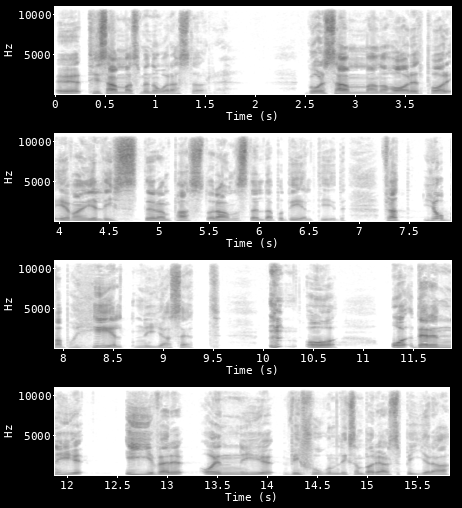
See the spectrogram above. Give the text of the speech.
eh, tillsammans med några större, går samman och har ett par evangelister och en pastor anställda på deltid för att jobba på helt nya sätt. Och, och där en ny iver och en ny vision liksom börjar spira.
